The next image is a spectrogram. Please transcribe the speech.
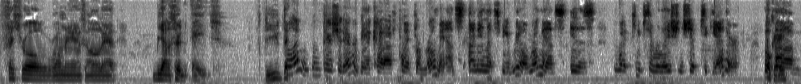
sexual romance and all that beyond a certain age? Do you think? Well, I don't think there should ever be a cutoff point for romance. I mean, let's be real. Romance is what keeps a relationship together. Okay, Um,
